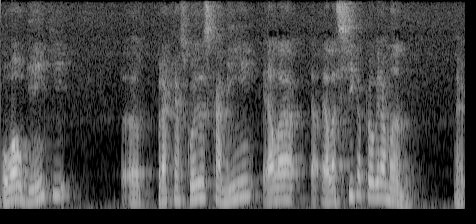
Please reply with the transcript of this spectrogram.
ou alguém que, uh, para que as coisas caminhem, ela, ela siga programando. Né?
